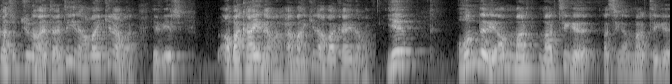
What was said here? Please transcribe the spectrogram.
գացությունը հայտարարել է իր համայնքին համար եւ իր աբակային համար, համայնքին աբակային համար։ Եվ հոնդերի ամ մարդ մարդիկը, ասիկա մարդիկը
